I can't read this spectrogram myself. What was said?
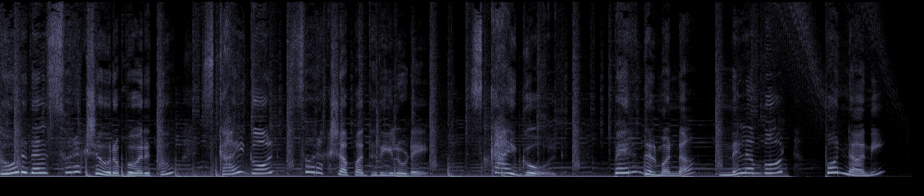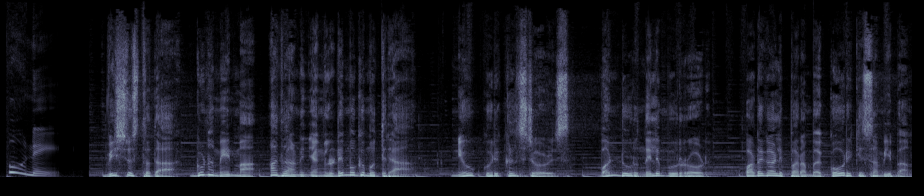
കൂടുതൽ സുരക്ഷ ഉറപ്പുവരുത്തൂ സ്കൈ ഗോൾഡ് സുരക്ഷാ പദ്ധതിയിലൂടെ. Sky gold Perinthalmanna Nilambur Ponnani Pune. വിശ്വസ്തത ഗുണമേന്മ അതാണ് ഞങ്ങളുടെ മുഖമുദ്ര. New Kurukkal stores Wandoor Nilambur road Padakaliparamba കോറിക്ക് സമീപം.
